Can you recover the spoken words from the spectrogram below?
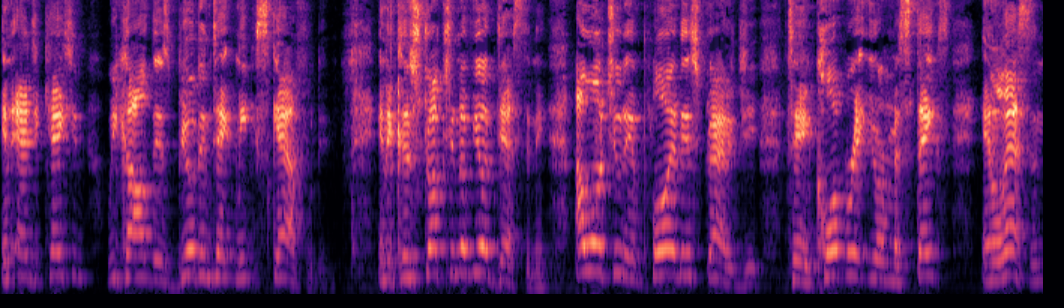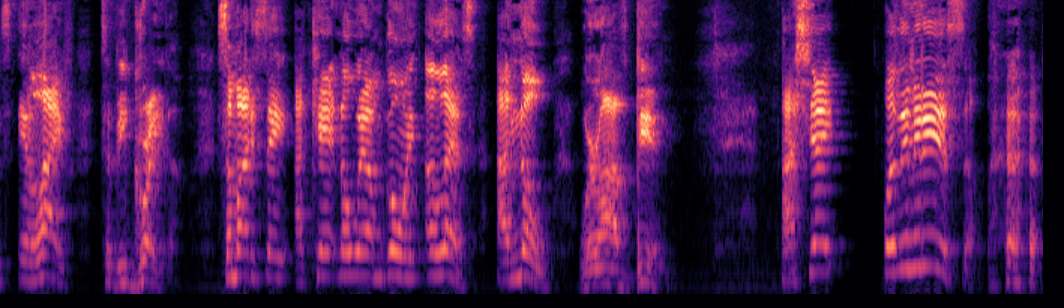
In education, we call this building technique scaffolding. In the construction of your destiny, I want you to employ this strategy to incorporate your mistakes and lessons in life to be greater. Somebody say, I can't know where I'm going unless I know where I've been. Ashe? Well, then it is so.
